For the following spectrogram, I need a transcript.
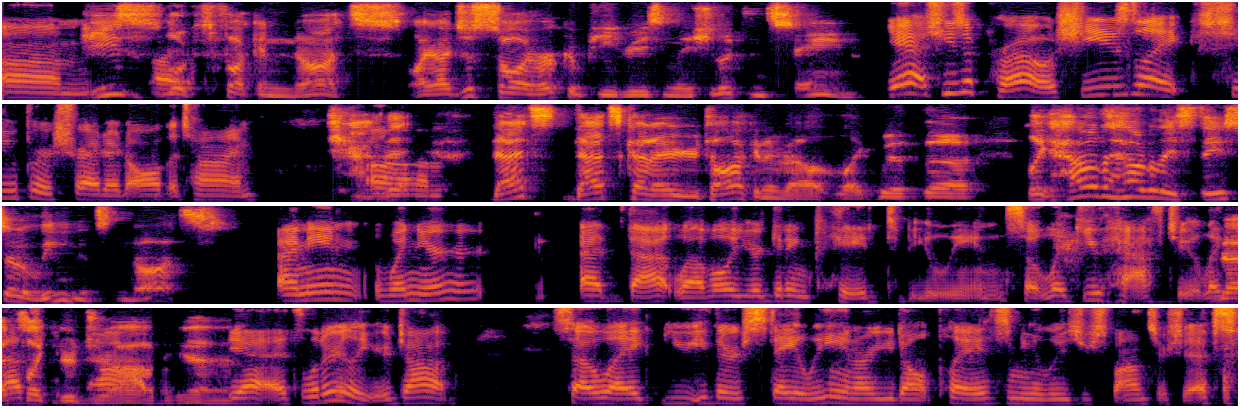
Um, She's but- looks fucking nuts. Like I just saw her compete recently. She looked insane. yeah, she's a pro. She's like super shredded all the time. Yeah, that- Um, that's that's kind of who you're talking about. Like with uh, like how the hell do they stay so lean? It's nuts. I mean, when you're at that level, you're getting paid to be lean. So like you have to. Like that's, like your job. Yeah. Yeah, it's literally your job. So like you either stay lean or you don't place and you lose your sponsorships.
